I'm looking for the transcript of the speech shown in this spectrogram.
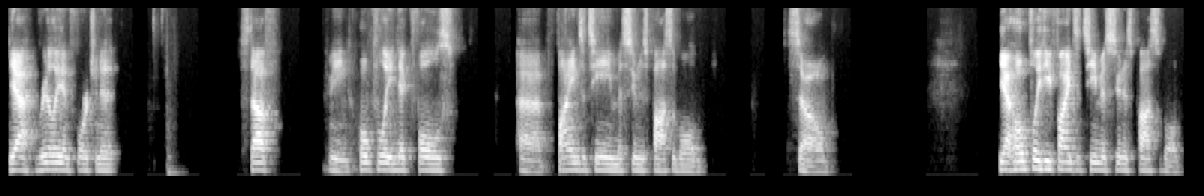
yeah, really unfortunate stuff. I mean, hopefully Nick Foles uh, finds a team as soon as possible. So, yeah, hopefully he finds a team as soon as possible.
